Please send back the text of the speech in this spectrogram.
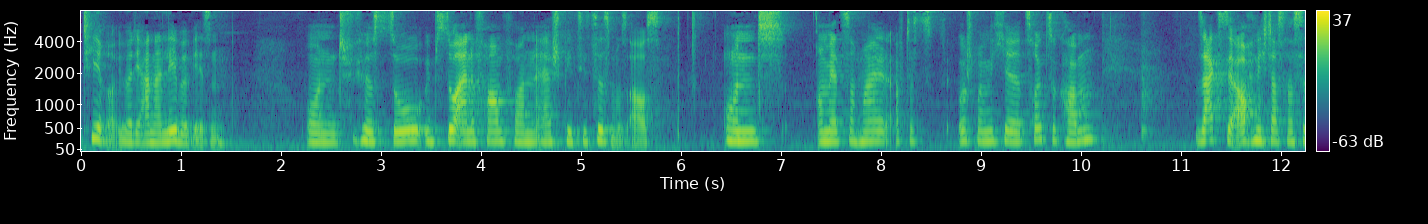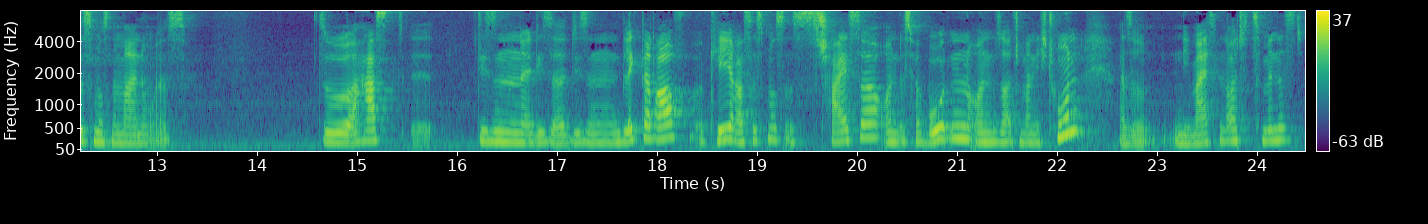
Tiere, über die anderen Lebewesen und führst so, übst so eine Form von äh, Spezizismus aus. Und um jetzt nochmal auf das ursprüngliche zurückzukommen, sagst du ja auch nicht, dass Rassismus eine Meinung ist. Du hast äh, diesen, diese, diesen Blick darauf, okay, Rassismus ist scheiße und ist verboten und sollte man nicht tun. Also die meisten Leute zumindest.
